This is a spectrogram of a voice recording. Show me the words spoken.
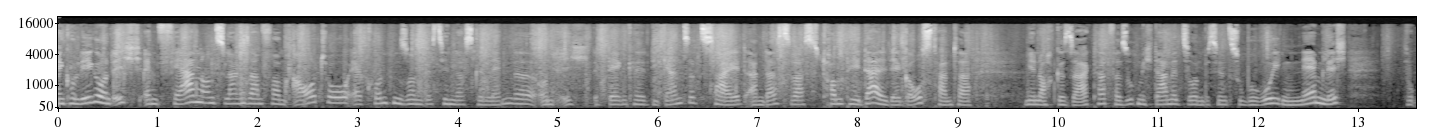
Mein Kollege und ich entfernen uns langsam vom Auto, erkunden so ein bisschen das Gelände und ich denke die ganze Zeit an das, was Tom Pedal, der Ghost Hunter, mir noch gesagt hat, versuche mich damit so ein bisschen zu beruhigen, nämlich so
